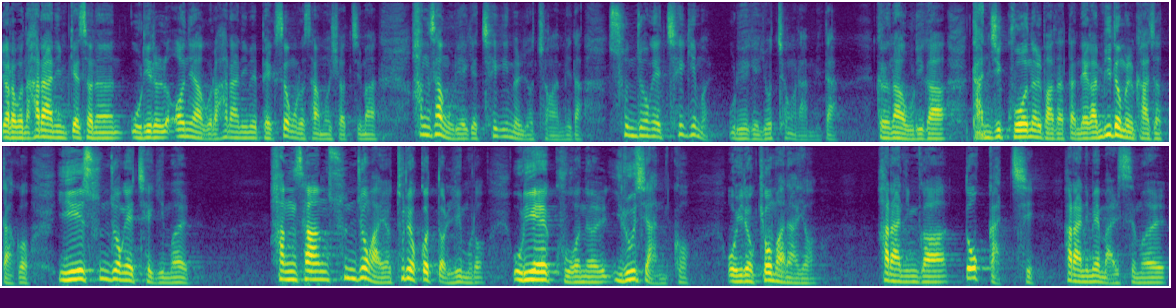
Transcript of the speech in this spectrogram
여러분 하나님께서는 우리를 언약으로 하나님의 백성으로 삼으셨지만 항상 우리에게 책임을 요청합니다. 순종의 책임을 우리에게 요청을 합니다. 그러나 우리가 단지 구원을 받았다, 내가 믿음을 가졌다고 이 순종의 책임을 항상 순종하여 두렵고 떨림으로 우리의 구원을 이루지 않고 오히려 교만하여 하나님과 똑같이 하나님의 말씀을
